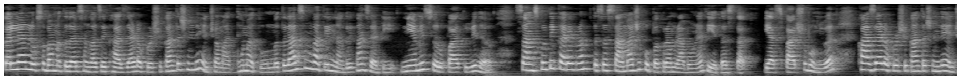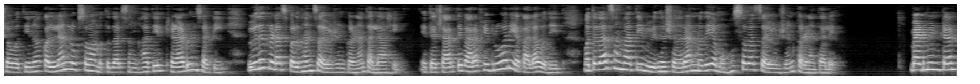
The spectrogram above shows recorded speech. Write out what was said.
कल्याण लोकसभा मतदारसंघाचे खासदार डॉक्टर श्रीकांत शिंदे यांच्या माध्यमातून मतदारसंघातील नागरिकांसाठी नियमित स्वरूपात विविध सांस्कृतिक कार्यक्रम तसंच सामाजिक उपक्रम राबवण्यात येत असतात. याच पार्श्वभूमीवर खासदार डॉक्टर श्रीकांत शिंदे यांच्या वतीनं कल्याण लोकसभा मतदारसंघातील खेळाडूंसाठी विविध क्रीडा स्पर्धांचं आयोजन करण्यात आलं आहे. येत्या चार ते बारा फेब्रुवारी या कालावधीत मतदारसंघातील विविध शहरांमध्ये या महोत्सवाचं आयोजन करण्यात आले badminton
